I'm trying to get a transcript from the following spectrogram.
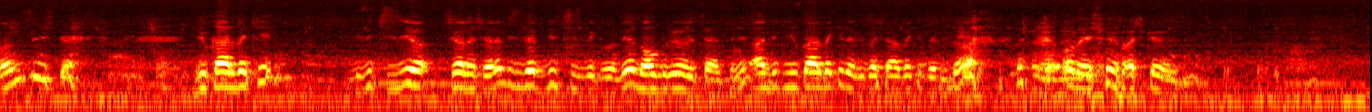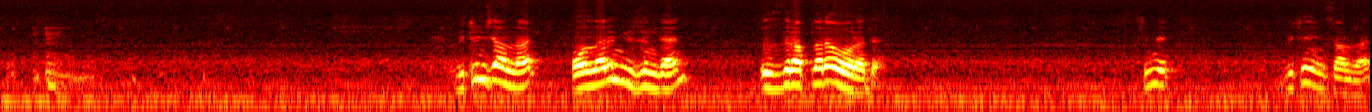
Onun için işte yukarıdaki bizi çiziyor şöyle şöyle biz de biz çizdik bunu diye dolduruyor içerisini. Halbuki yukarıdaki de biz aşağıdaki de biz ama o da işin başka yönü. Bütün canlar onların yüzünden ızdıraplara uğradı. Şimdi bütün insanlar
